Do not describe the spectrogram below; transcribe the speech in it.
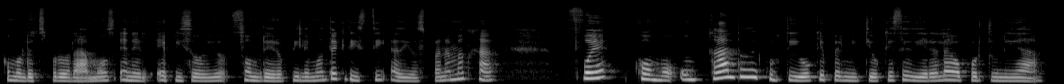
como lo exploramos en el episodio Sombrero Pile Montecristi, Adiós Panamadhat, fue como un caldo de cultivo que permitió que se diera la oportunidad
